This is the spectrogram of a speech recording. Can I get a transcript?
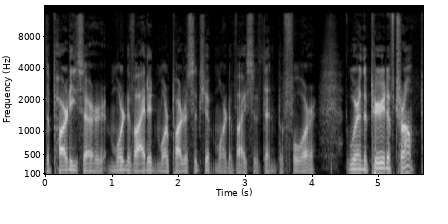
the parties are more divided, more partisanship, more divisive than before. We're in the period of Trump.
